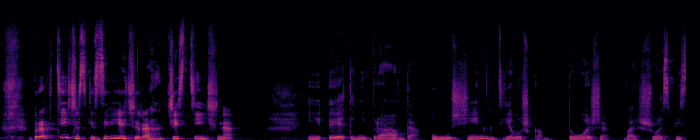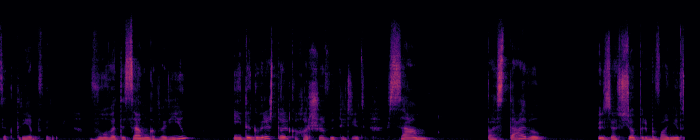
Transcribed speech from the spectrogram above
Практически с вечера, частично. И это неправда. У мужчин к девушкам тоже большой список требований. Вова, ты сам говорил, и ты говоришь только хорошо выглядит. Сам поставил за все пребывание в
